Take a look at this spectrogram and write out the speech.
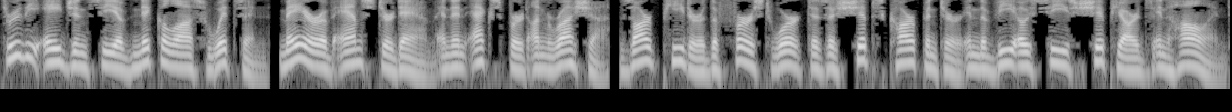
Through the agency of Nicolaas Witsen, mayor of Amsterdam and an expert on Russia, Tsar Peter I worked as a ship's carpenter in the VOC's shipyards in Holland.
